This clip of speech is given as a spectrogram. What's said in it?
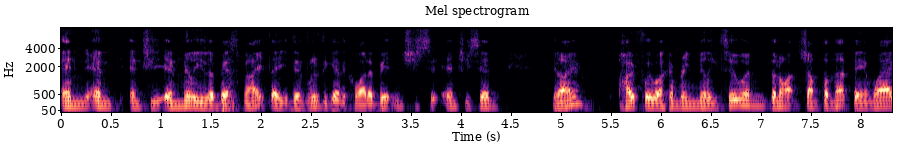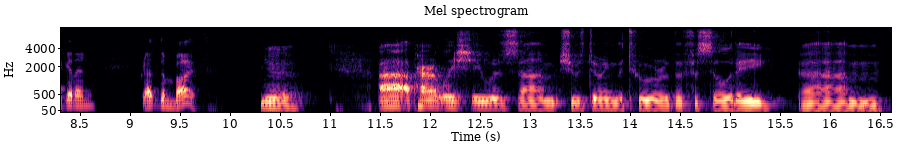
And and and she and Millie's her best mate. They they've lived together quite a bit, and she said and she said, you know, hopefully I can bring Millie too. And the Knights jumped on that bandwagon and grabbed them both. Yeah. Uh, apparently, she was um, she was doing the tour of the facility um,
